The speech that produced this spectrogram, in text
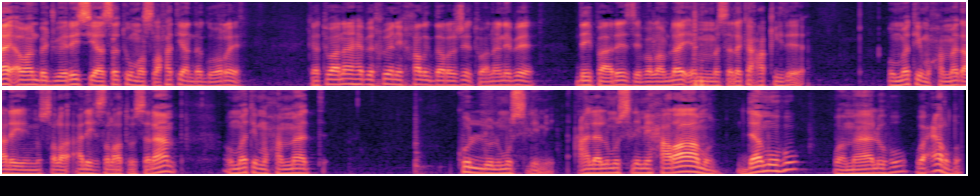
لای ئەوان بە گوێرەی سیاست و مەسلحەتیان دەگۆڕێ. کە توانە هەبێ خوێنی خەڵک دەڕژێت توانە نەبێ دەیپارێزێ بەڵام لای ئێمە مەسلەکە عقیدەیە. ومەتی محمد عليه عليه الصلاة والسلام امتي محمد كل المسلم على المسلم حرام دمه وماله وعرضه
